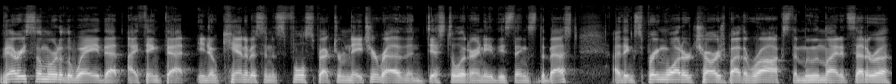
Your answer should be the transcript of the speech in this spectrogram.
very similar to the way that I think that, you know, cannabis in its full spectrum nature rather than distillate or any of these things is the best. I think spring water charged by the rocks, the moonlight, etc.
